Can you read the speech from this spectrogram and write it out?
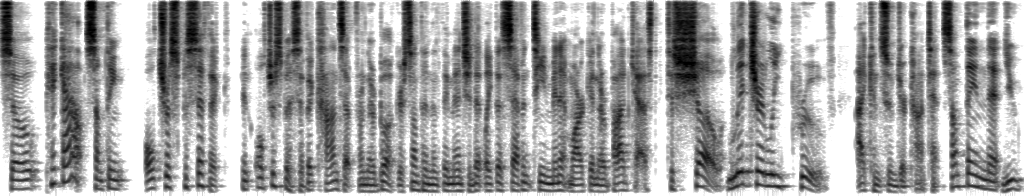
So pick out something ultra specific, an ultra specific concept from their book or something that they mentioned at like the 17 minute mark in their podcast to show, literally prove I consumed your content. Something that you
